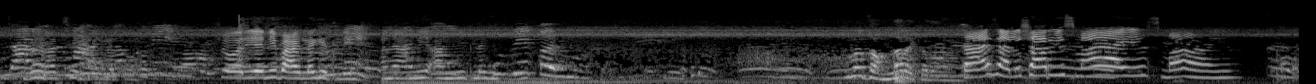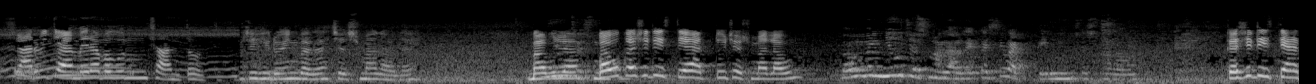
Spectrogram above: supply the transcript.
घरात शिरलेला तो. शौर्याने बायला घेतली. आणि आम्ही अन्वितला घेतली. तुला जमणार आहे का बाळा? काय झालं? Sharvi smile smile Sharvi camera बघून शांत होती. तुमची हिरोईन बघा चष्मा लावलाय. बाबूला बाबू कशी दिसते आत? तू चष्मा लावून. बाबू मी न्यू चष्मा लावलाय. कशी वाटते न्यू चष्मा लावून? कशी दिसते आत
